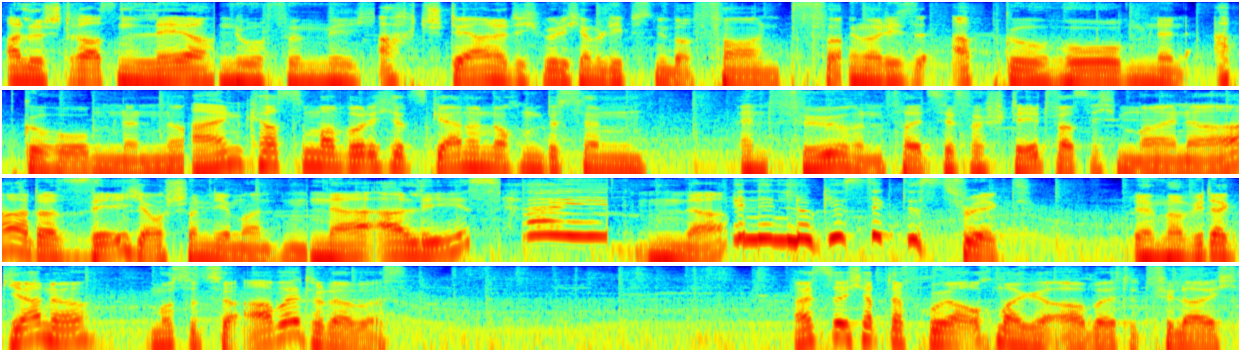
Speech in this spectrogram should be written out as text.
Alle Straßen leer. Nur für mich. Acht Sterne, dich würde ich am liebsten überfahren. Pff. Immer diese abgehobenen, abgehobenen, ne? Einen Customer würde ich jetzt gerne noch ein bisschen entführen, falls ihr versteht, was ich meine. Ah, da sehe ich auch schon jemanden. Na, Alice? Hi. Na? In den Logistik District. Immer wieder gerne. Musst du zur Arbeit oder was? Weißt du, ich habe da früher auch mal gearbeitet. Vielleicht,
